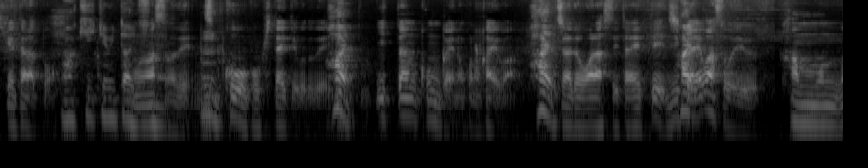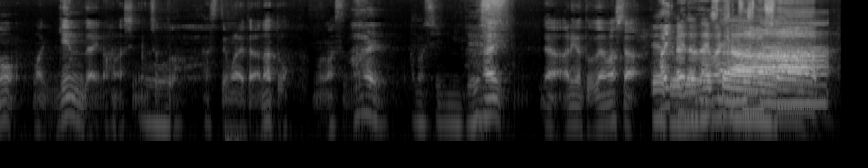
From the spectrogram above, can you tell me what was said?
聞けたらとあ聞いてみたいですね。思いますので、うん。こうご期待ということで、はい。一旦今回のこの回ははい。こちらで終わらせていただいて次回はそういう関門の、まあ、現代の話にちょっとさせてもらえたらなと思いますので。はい。楽しみです。はい。じゃあ、ありがとうございました。あはいりがとうございましありがとうございました。た。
